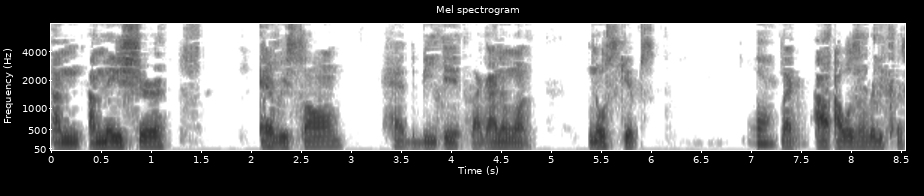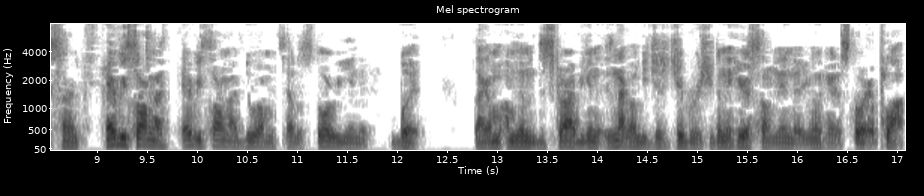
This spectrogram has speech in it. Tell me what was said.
I I made sure every song had to be it. Like I didn't want no skips. Yeah. Like I, I wasn't really concerned. Every song I every song I do, I'm gonna tell a story in it. But like I'm I'm gonna describe. You're gonna it's not gonna be just gibberish. You're gonna hear something in there. You're gonna hear the story, a plot,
